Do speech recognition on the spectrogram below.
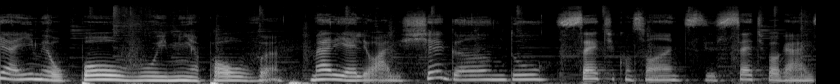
E aí, meu polvo e minha polva, Marielle Oali chegando, sete consoantes e sete vogais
